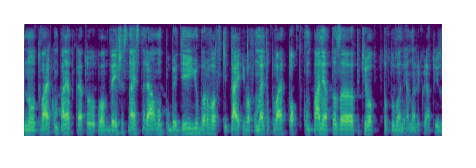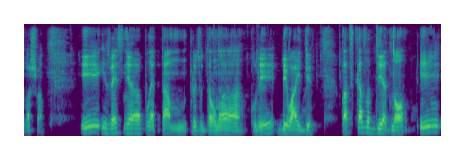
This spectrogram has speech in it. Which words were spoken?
но това е компанията, която в 2016 реално победи Uber в Китай и в момента това е топ компанията за такива пътувания, нали, която извършва и известния поне там производител на коли BYD. Когато се казва D1 и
